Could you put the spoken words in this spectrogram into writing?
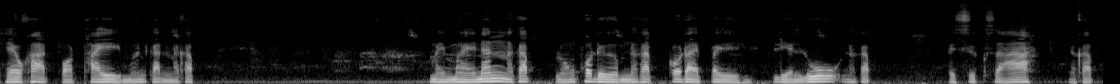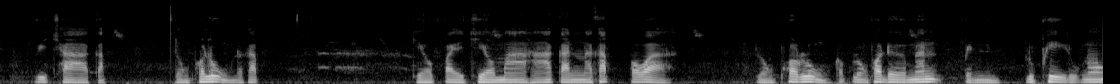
แคล้วคลาดปลอดภัยเหมือนกันนะครับ ใหม่ๆนั้นนะครับหลวงพ่อเดิมนะครับก็ได้ไปเรียนรู้นะครับ ไปศึกษานะครับ วิชากับหลวงพ่อลุงนะครับ เที่ยวไปเที่ยวมาหากันนะครับ เพราะว่าหลวงพ่อลุงกับหลวงพ่อเดิมนั้นเป็น ลูกพี่ลูกน้อง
